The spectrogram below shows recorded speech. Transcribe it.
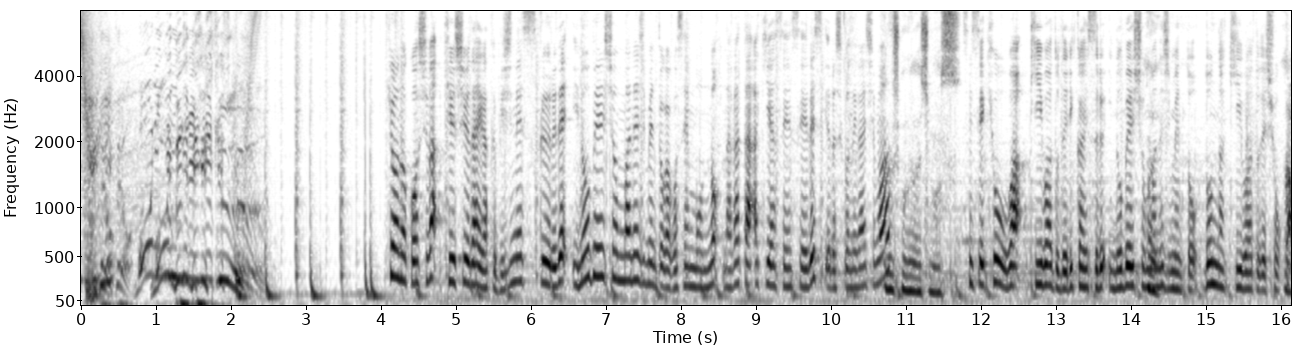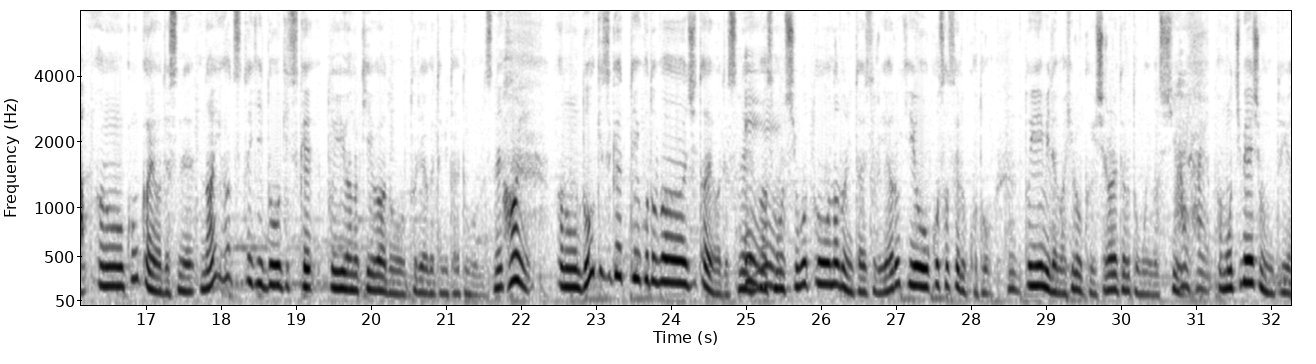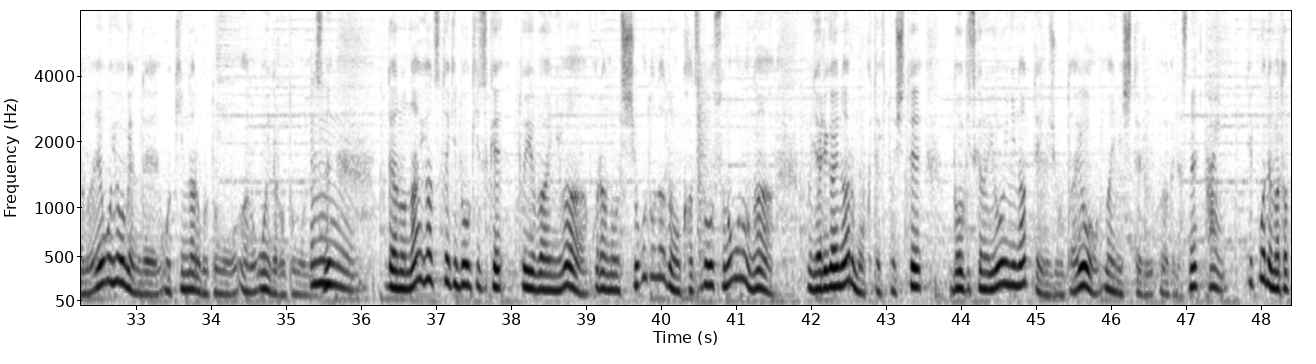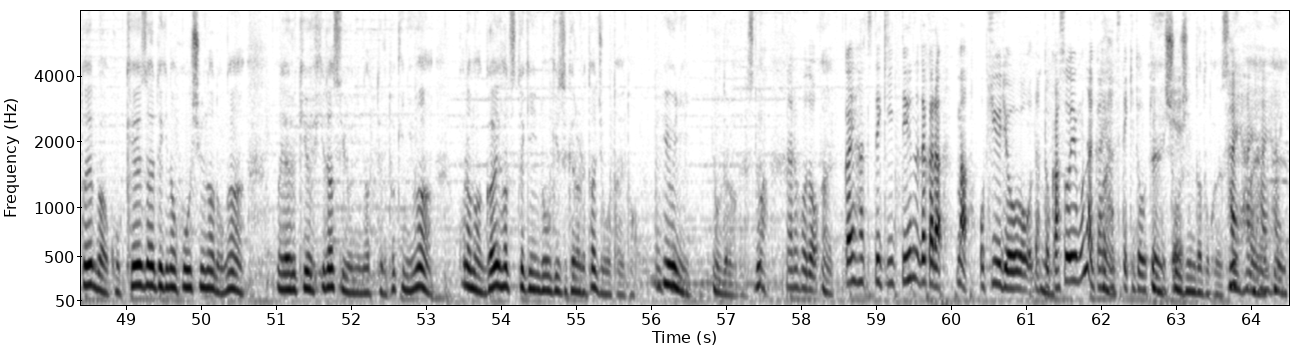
日の講師は九州大学ビジネススクールでイノベーションマネジメントがご専門の永田昭也先生です。よろしくお願いしよます。ろしくお願いします。先生今日はキーワードで理解するイノベーションマネジメント、どんなキーワードでしょうか、あの今回はですね内発的動機付けというあのキーワードを取り上げてみたいと思うんですね。はいあの動機付けっていう言葉自体はですね、ええ。まあその仕事などに対するやる気を起こさせることという意味でまあ広く知られていると思いますし、はいはい。まあモチベーションというあの英語表現でお聞きになることもあの多いだろうと思うんですね。うん。であの内発的動機付けという場合にはこれあの仕事などの活動そのものがやりがいのある目的として動機付けの要因になっている状態を、まあ、意味しているわけですね。はい一方で、まあ、例えばこう経済的な報酬などが、まあ、やる気を引き出すようになっている時にはこれはまあ外発的に動機付けられた状態というふうに読んでるわけですね。あなるほど、はい。外発的っていうのはだから、まあ、お給料だとか、そういうものは外発的動機ええづけ、昇進だとかですね。はいはいはい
